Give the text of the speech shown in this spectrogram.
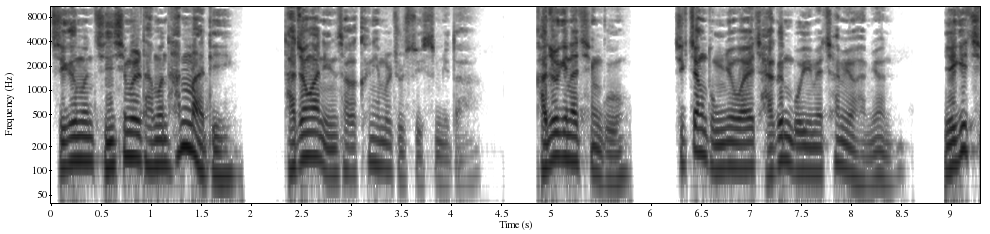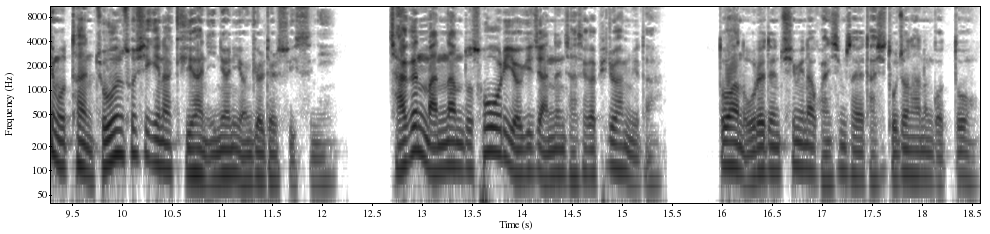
지금은 진심을 담은 한마디, 다정한 인사가 큰 힘을 줄 수 있습니다. 가족이나 친구, 직장 동료와의 작은 모임에 참여하면 예기치 못한 좋은 소식이나 귀한 인연이 연결될 수 있으니 작은 만남도 소홀히 여기지 않는 자세가 필요합니다. 또한 오래된 취미나 관심사에 다시 도전하는 것도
